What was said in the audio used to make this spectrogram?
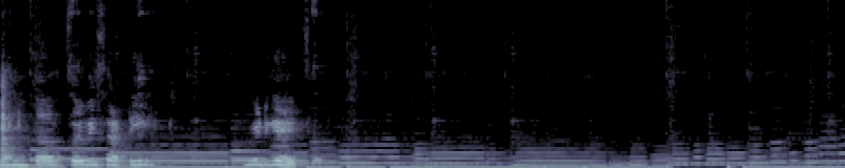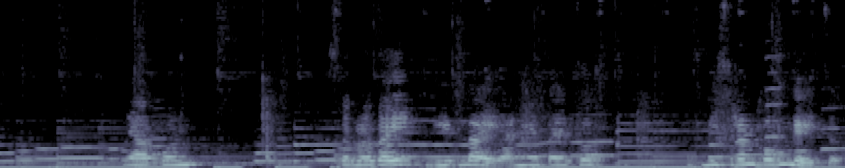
नंतर चवीसाठी मीठ घ्यायचं. हे आपण सगळं काही घेतलं आहे आणि आता याचं मिश्रण करून घ्यायचं.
